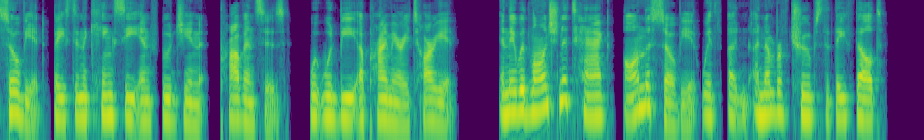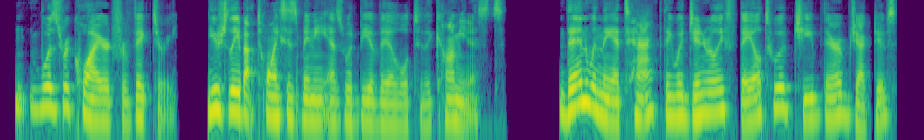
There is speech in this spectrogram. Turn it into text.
Soviet, based in the Jiangxi and Fujian provinces, would be a primary target. And they would launch an attack on the Soviet with a, a number of troops that they felt was required for victory, usually about twice as many as would be available to the communists. Then, when they attacked, they would generally fail to achieve their objectives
